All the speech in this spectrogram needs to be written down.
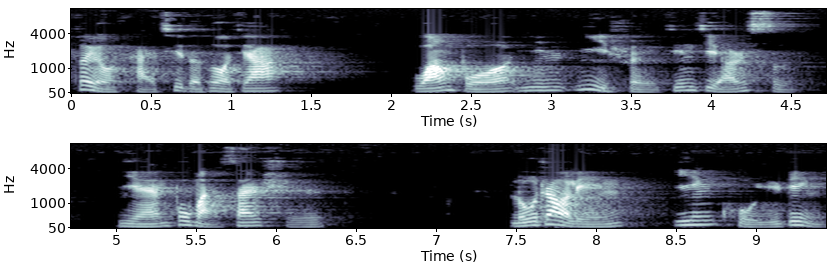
最有才气的作家。王勃因溺水经济而死，年不满三十；卢照邻因苦于病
